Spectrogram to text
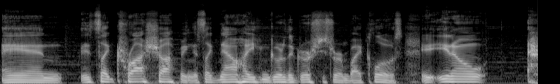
And it's like cross shopping. It's like now how you can go to the grocery store and buy clothes. It- you know,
